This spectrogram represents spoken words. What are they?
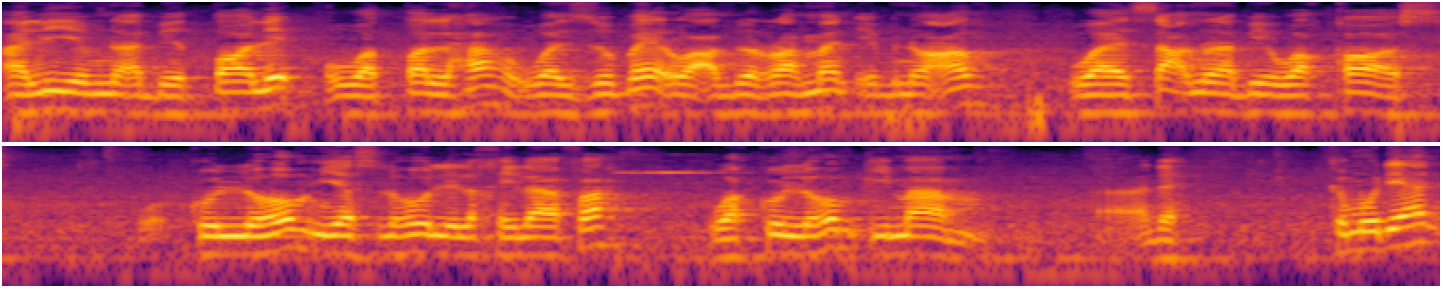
Ali bin Abi Talib wa Talha wa Zubair wa Abdul Rahman ibn Auf wa Sa'd bin Abi Waqqas. Kulluhum yasluhu lil khilafah wa kulluhum imam. Ha, Kemudian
